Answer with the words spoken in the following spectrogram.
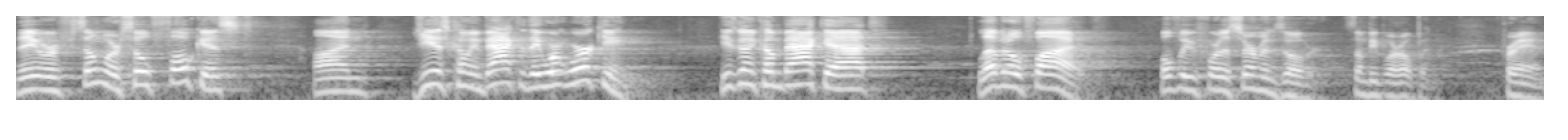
they were some were so focused on Jesus coming back that they weren't working. He's going to come back at 11:05, hopefully before the sermon's over. Some people are open, praying,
